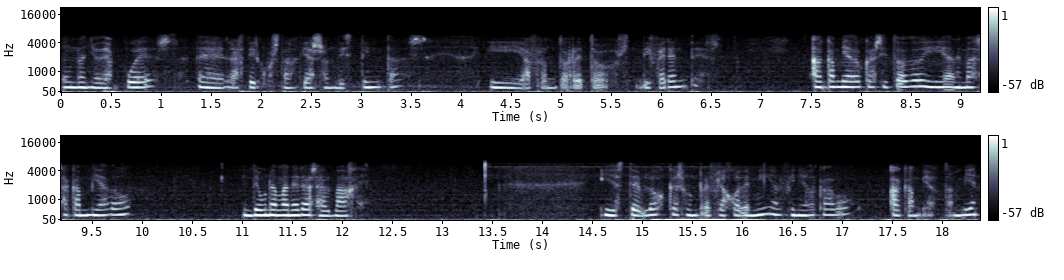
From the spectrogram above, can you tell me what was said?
un año después, eh, las circunstancias son distintas y afronto retos diferentes. Ha cambiado casi todo y además ha cambiado de una manera salvaje. Y este blog, que es un reflejo de mí, al fin y al cabo, ha cambiado también.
